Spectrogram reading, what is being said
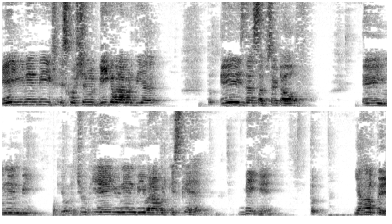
ए यूनियन बी इस क्वेश्चन में बी के बराबर दिया है। तो A is the subset of A union B क्यों? चूँकि ए यूनियन बी बराबर किसके है? बी के। तो यहाँ पे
